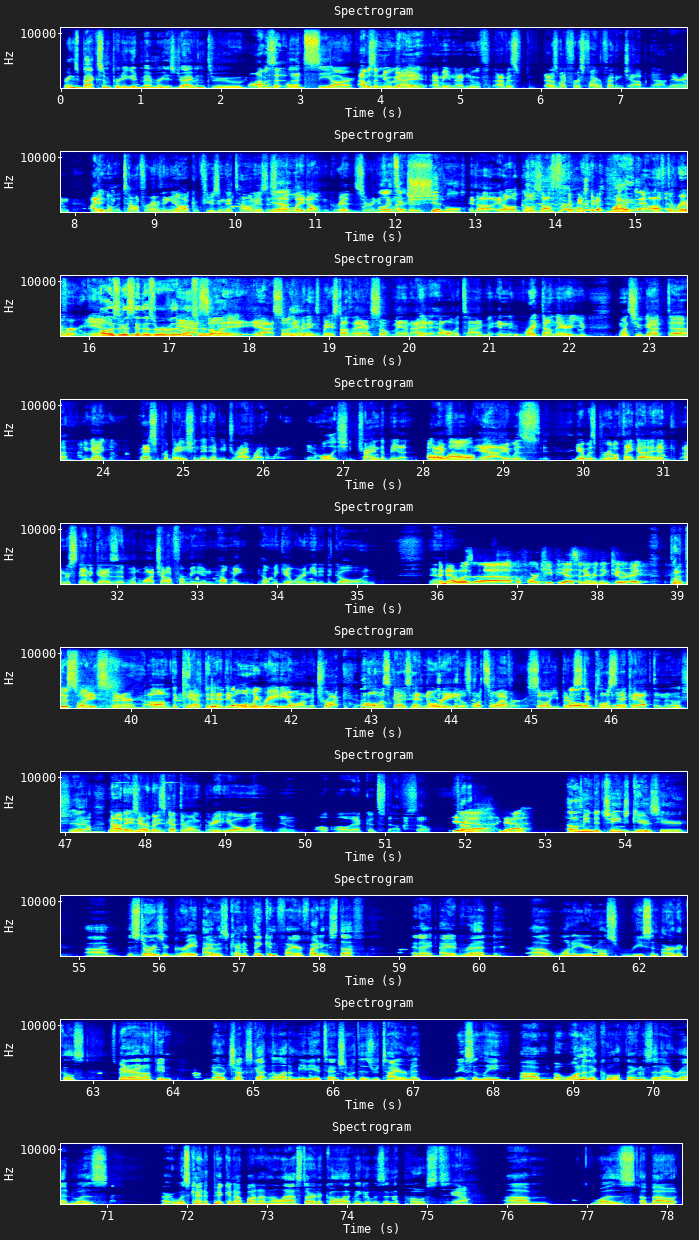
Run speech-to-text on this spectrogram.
brings back some pretty good memories driving through Well, I was a, old CR. I was a new guy. I mean, I knew I was that was my first firefighting job down there, and I didn't know the town for everything. You know how confusing that town is. It's Yeah. not laid out in grids or anything Well, it's like a that. It- shithole. it, all, it all goes off the Why? off the river. And, Oh, I was going to say there's a river that yeah, runs through. so it. it, yeah, so everything's based off there. So man, I had a hell of a time. And right down there, you once you got uh, you got past your probation, they'd have you drive right away. And holy shit, trying to be a Oh, guy from- wow. yeah, it was it was brutal. Thank God I had understanding guys that would watch out for me and help me help me get where I needed to go. And And that was uh, before GPS and everything too, right? Put it this way, Spinner. Um, the captain had the only radio on the truck. All of us guys had no radios whatsoever. So you better Oh, stick close to the captain. And, Oh shit! You know, nowadays everybody's got their own radio and and all, all that good stuff. So Yeah, yeah. I don't mean to change gears here. Uh, the stories are great. I was kind of thinking firefighting stuff, and I, I had read uh, one of your most recent articles. Spinner, I don't know if you know, Chuck's gotten a lot of media attention with his retirement recently. Um, but one of the cool things that I read was was kind of picking up on on the last article. I think it was in the Post yeah, um, was about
